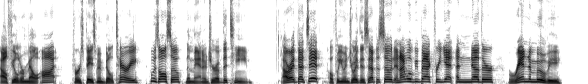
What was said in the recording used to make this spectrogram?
outfielder Mel Ott, first baseman Bill Terry, who was also the manager of the team. All right, that's it. Hopefully, you enjoyed this episode, and I will be back for yet another random movie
